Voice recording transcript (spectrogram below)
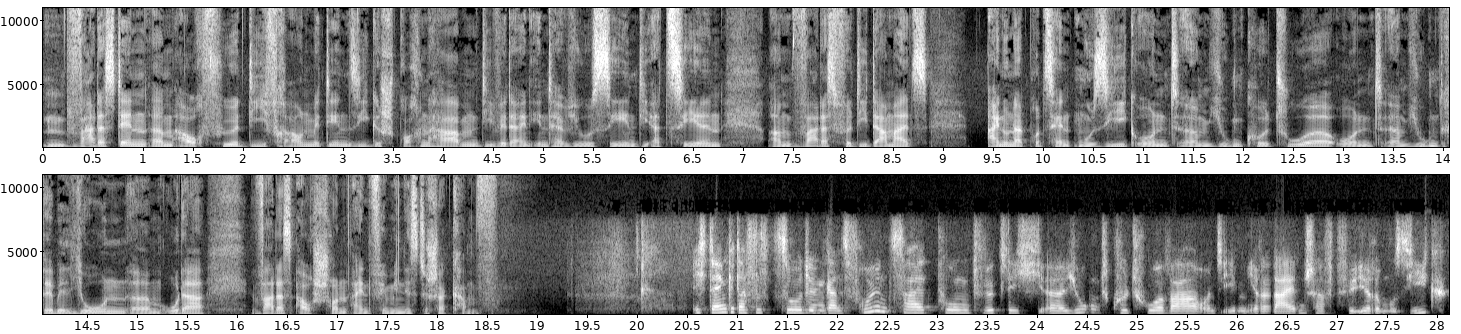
War das denn ähm, auch für die Frauen, mit denen Sie gesprochen haben, die wir da in Interviews sehen, die erzählen, ähm, war das für die damals 100 Prozent Musik und ähm, Jugendkultur und ähm, Jugendrebellion ähm, oder war das auch schon ein feministischer Kampf? Ich denke, dass es zu dem ganz frühen Zeitpunkt wirklich äh, Jugendkultur war und eben ihre Leidenschaft für ihre Musik.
